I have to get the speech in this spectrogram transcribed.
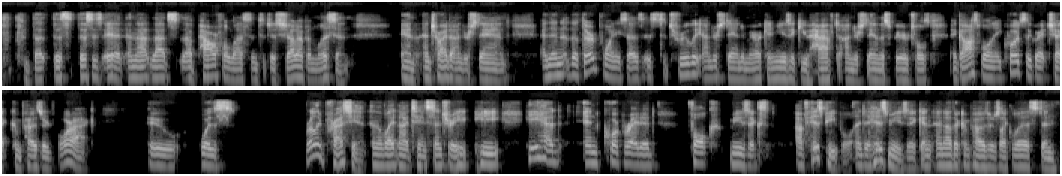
that this this is it. And that that's a powerful lesson to just shut up and listen and and try to understand. And then the third point he says is to truly understand american music you have to understand the spirituals and gospel. And he quotes the great czech composer dvorak who was really prescient in the late 19th century he he had incorporated folk musics of his people into his music and, and other composers like liszt and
